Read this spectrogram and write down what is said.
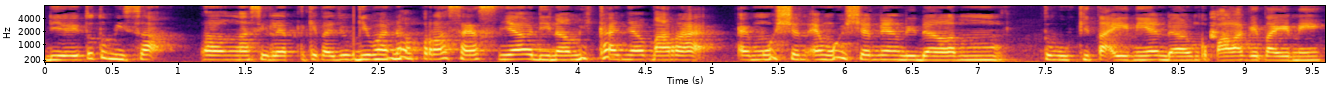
Dia itu tuh bisa eh, ngasih lihat ke kita juga gimana prosesnya, dinamikanya para emotion-emotion yang di dalam tubuh kita ini, yang dalam kepala kita ini.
